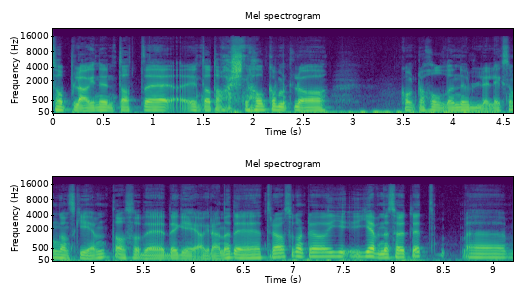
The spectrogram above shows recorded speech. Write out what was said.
topplagene unntatt, eh, unntatt Arsenal kommer til å Kommer til å holde nuller liksom ganske jevnt. Altså det DGA-greiene Det tror jeg også kommer til å jevne seg ut litt. Eh,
